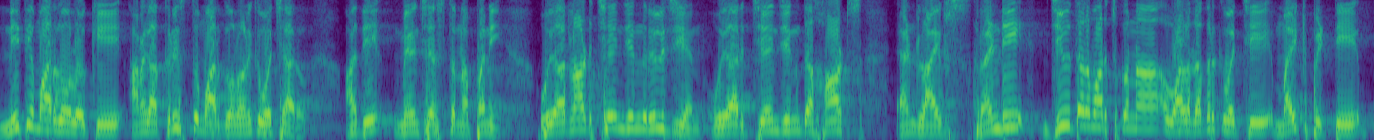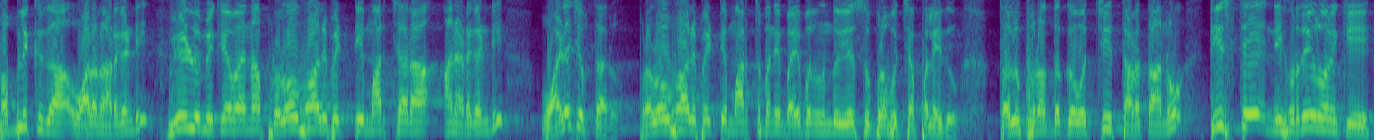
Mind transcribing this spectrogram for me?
నీతి మార్గంలోకి అనగా క్రీస్తు మార్గంలోనికి వచ్చారు. అది మేం చేస్తున్న పని. We are not changing religion we are changing the hearts and lifes రండి జీవితాలు మార్చుకున్న వాళ్ళ దగ్గరికి వచ్చి మైక్ పెట్టి పబ్లిక్గా వాళ్ళని అడగండి. వీళ్ళు మీకేమైనా ప్రలోభాలు పెట్టి మార్చారా అని అడగండి. వాళ్ళే చెప్తారు ప్రలోభాలు పెట్టి మార్చమని బైబిల్ నందు యేసు ప్రభు చెప్పలేదు. తలుపు వచ్చి తడతాను తీస్తే నీ హృదయంలోనికి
